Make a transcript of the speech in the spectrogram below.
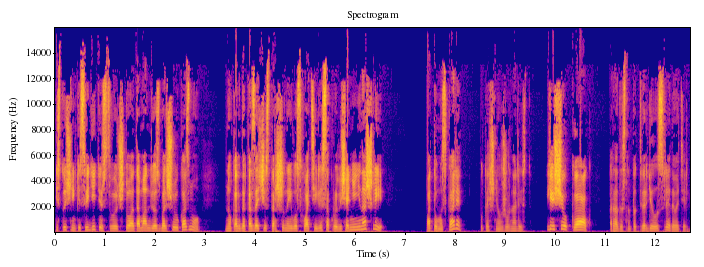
Источники свидетельствуют, что атаман вез большую казну, но когда казачьи старшины его схватили, сокровища они не нашли. «Потом искали?» — уточнил журналист. «Еще как!» — радостно подтвердил исследователь.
